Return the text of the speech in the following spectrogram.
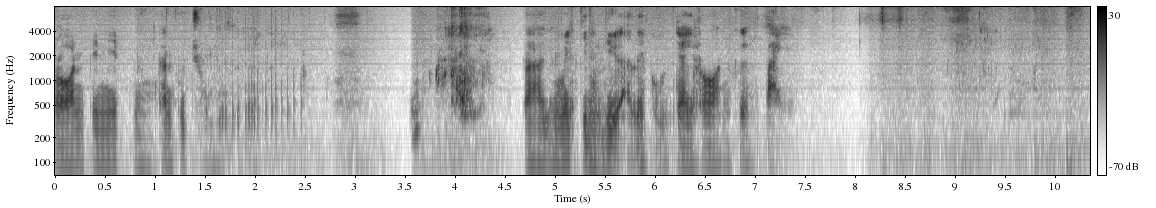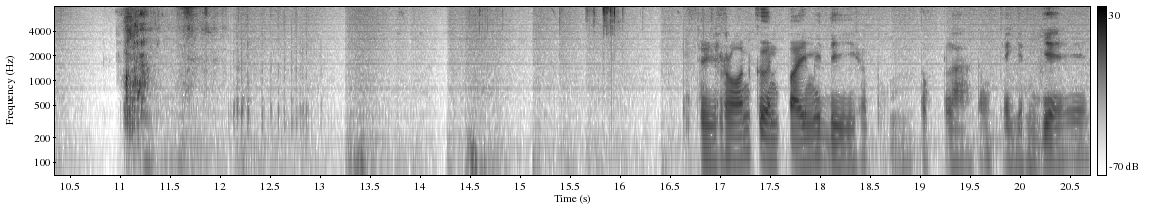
ร้อนไปนิดหนึ่งท่านผู้ชมปลายังไม่กินเหยื่อเลยผมใจร้อนเกินไป ร้อนเกินไปไม่ดีครับผม ตกปลาต้องใจเย็นเย็น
